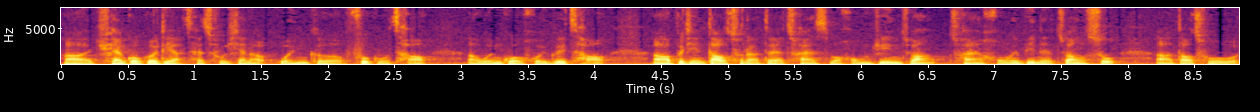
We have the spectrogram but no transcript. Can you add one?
啊，全国各地啊才出现了文革复古潮，啊，文革回归潮，啊，不仅到处呢都在穿什么红军装、穿红卫兵的装束，啊，到处。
